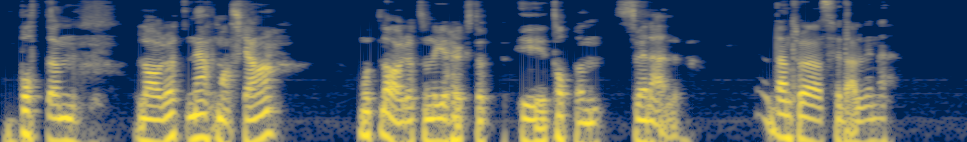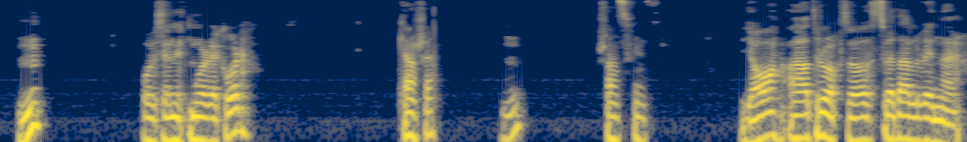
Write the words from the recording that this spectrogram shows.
bottenlaget, Nätmaskarna, mot laget som ligger högst upp i toppen, Svedalv. Den tror jag Svedal vinner. Mm. Får vi se nytt målrekord? Kanske. Mm. Chans finns. Ja, jag tror också Svedal vinner.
